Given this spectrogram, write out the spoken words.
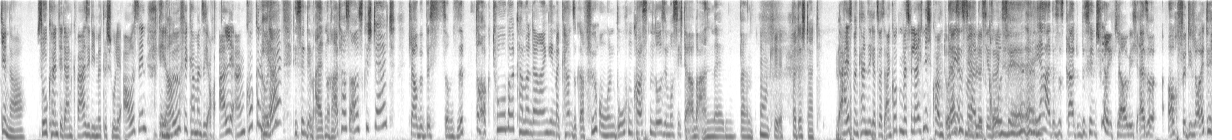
Genau. So könnte dann quasi die Mittelschule aussehen. Die genau. Entwürfe kann man sich auch alle angucken, oder? Ja, die sind im alten Rathaus ausgestellt. Ich glaube, bis zum 7. Oktober kann man da reingehen. Man kann sogar Führungen buchen, kostenlose, muss sich da aber anmelden beim, okay. bei der Stadt. Heißt, man kann sich jetzt was angucken, was vielleicht nicht kommt, oder? Das jetzt ist mal ja blöd das gesagt. große, äh, ja, das ist gerade ein bisschen schwierig, glaube ich. Also auch für die Leute,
